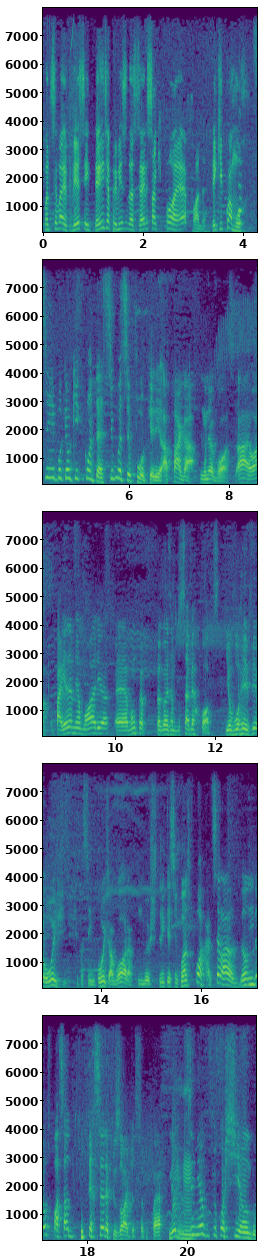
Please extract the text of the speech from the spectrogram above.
Quando você vai ver, você entende a premissa da série, só que, pô, é foda. Tem que ir com amor. Sim, porque o que, que acontece? Se você for querer apagar um negócio, ah, eu apaguei da memória, é, vamos pe- pegar o exemplo do Cybercops, e eu vou rever hoje, tipo assim, hoje, agora, com meus 35 anos, pô, cara, sei lá, eu não devo passar do terceiro episódio, sabe? é? Nego, Uhum. Se nego ficou chiando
